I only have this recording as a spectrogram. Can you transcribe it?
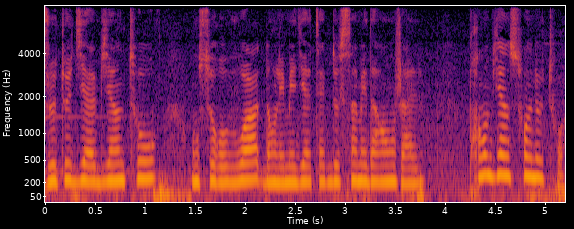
Je te dis à bientôt. On se revoit dans les médiathèques de Saint-Médard-en-Jalles. Prends bien soin de toi.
